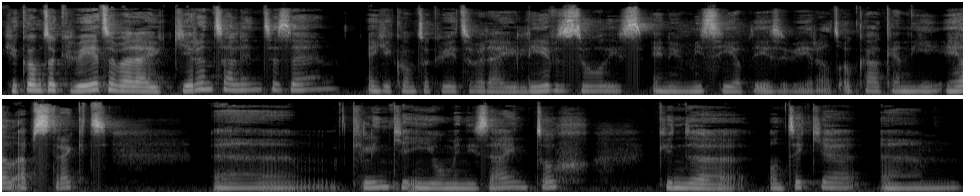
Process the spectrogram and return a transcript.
Je komt ook weten wat je kerntalenten zijn. En je komt ook weten wat je levensdoel is en je missie op deze wereld. Ook al kan die heel abstract uh, klinken in human design, toch kun je ontdekken um,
